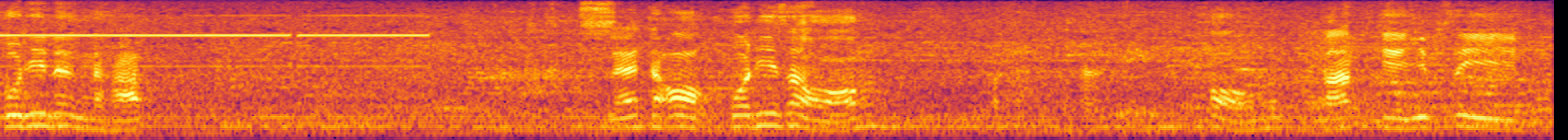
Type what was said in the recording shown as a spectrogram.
คู่ที่หนึ่งนะครับ และจะออกคู่ที่สองของปลั๊ก J24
